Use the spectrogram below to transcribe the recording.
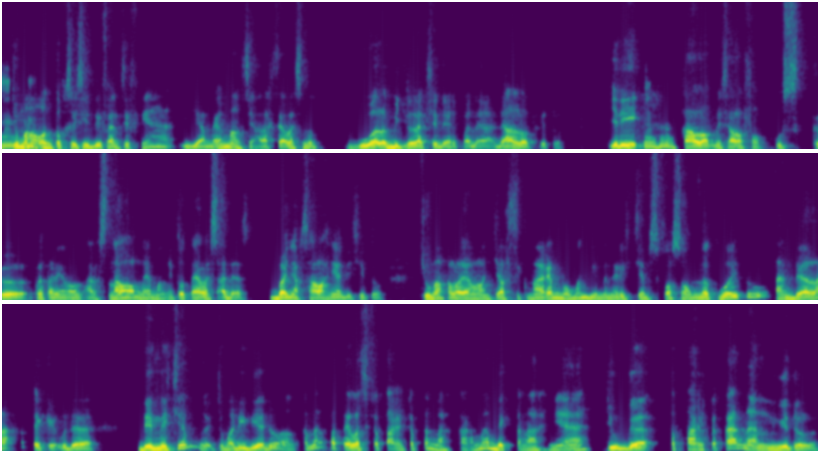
Hmm. Cuma untuk sisi defensifnya, ya memang si Alex Telles menurut gua lebih jelek sih daripada Dalot gitu. Jadi mm-hmm. kalau misalnya fokus ke pertandingan lawan Arsenal, memang itu Teles ada banyak salahnya di situ. Cuma kalau yang lawan Chelsea kemarin, momen di meneris James kosong, menurut gue itu adalah kayak udah damage-nya nggak cuma di dia doang. Kenapa Teles ketarik ke tengah? Karena back tengahnya juga ketarik ke kanan gitu loh.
